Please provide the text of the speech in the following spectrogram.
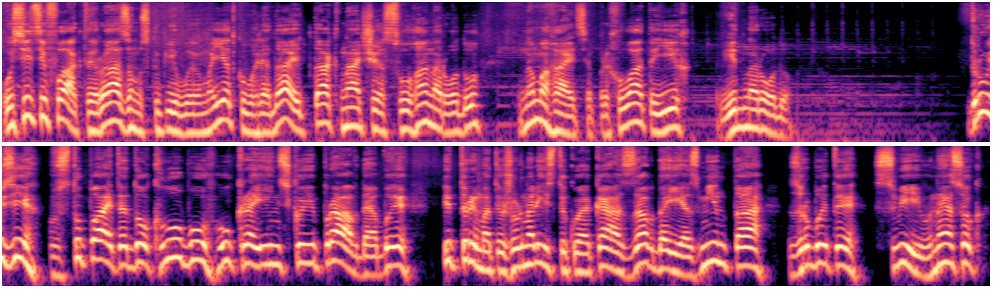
Усі ці факти разом з купівлею маєтку виглядають так, наче слуга народу намагається приховати їх від народу. Друзі, вступайте до клубу української правди, аби підтримати журналістику, яка завдає змін, та зробити свій внесок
